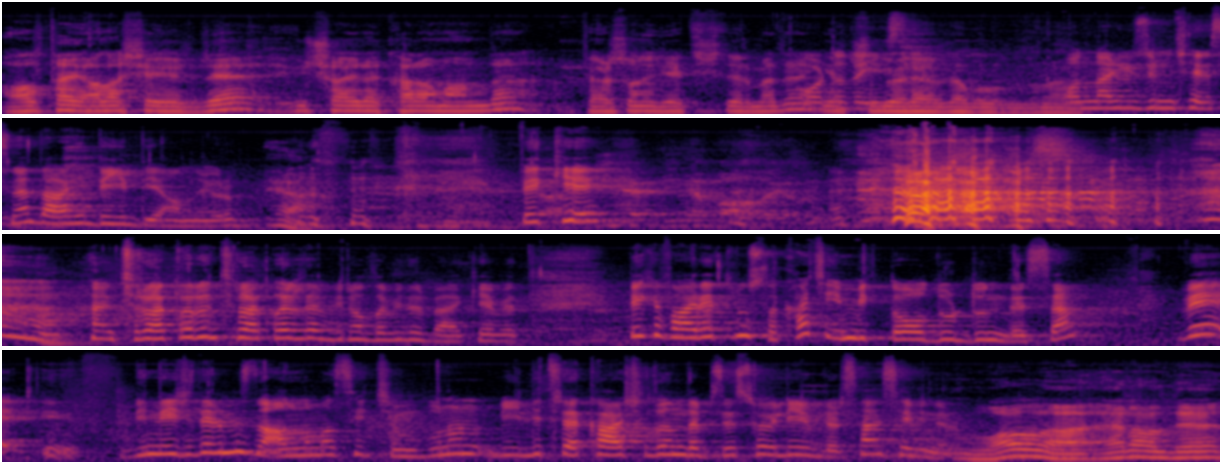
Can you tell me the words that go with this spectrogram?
6 ay Alaşehir'de, 3 ayda Karaman'da personel yetiştirmede Orada da geçici iyisin. görevde bulundum. evet. Onlar yüzün içerisine dahil değil diye anlıyorum. Ya. Peki. Çırakların çıraklarıyla bir olabilir belki evet. Peki Fahrettin Usta kaç imbik doldurdun desem ve e, dinleyicilerimizin de anlaması için bunun bir litre karşılığını da bize söyleyebilirsen sevinirim. Valla herhalde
